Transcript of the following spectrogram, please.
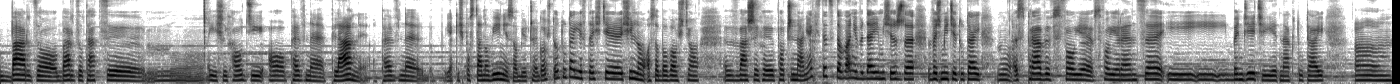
bardzo, bardzo tacy, jeśli chodzi o pewne plany, o pewne jakieś postanowienie sobie czegoś, to tutaj jesteście silną osobowością w waszych e, poczynaniach. I Zdecydowanie wydaje mi się, że weźmiecie tutaj mm, sprawy w swoje, w swoje ręce i, i, i będziecie jednak tutaj em,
